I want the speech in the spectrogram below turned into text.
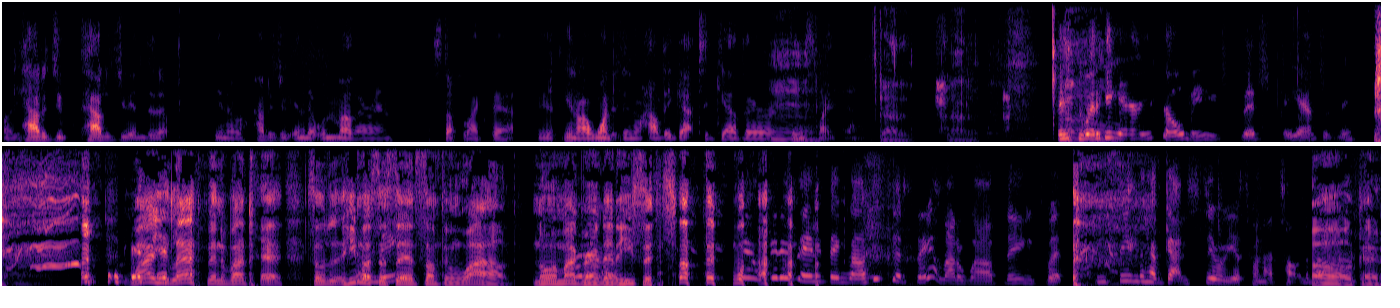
Like, how did you? How did you end up? You know, how did you end up with mother and stuff like that? You, you know, I wanted to know how they got together and things Mm. like that. Got it. Got it. but he, Um, he told me. He said he answered me. Why are you laughing about that? So he must have said something wild. Knowing my granddaddy, he said something wild. he didn't He could say a lot of wild things, but he seemed to have gotten serious when I talked about Oh, her. okay.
